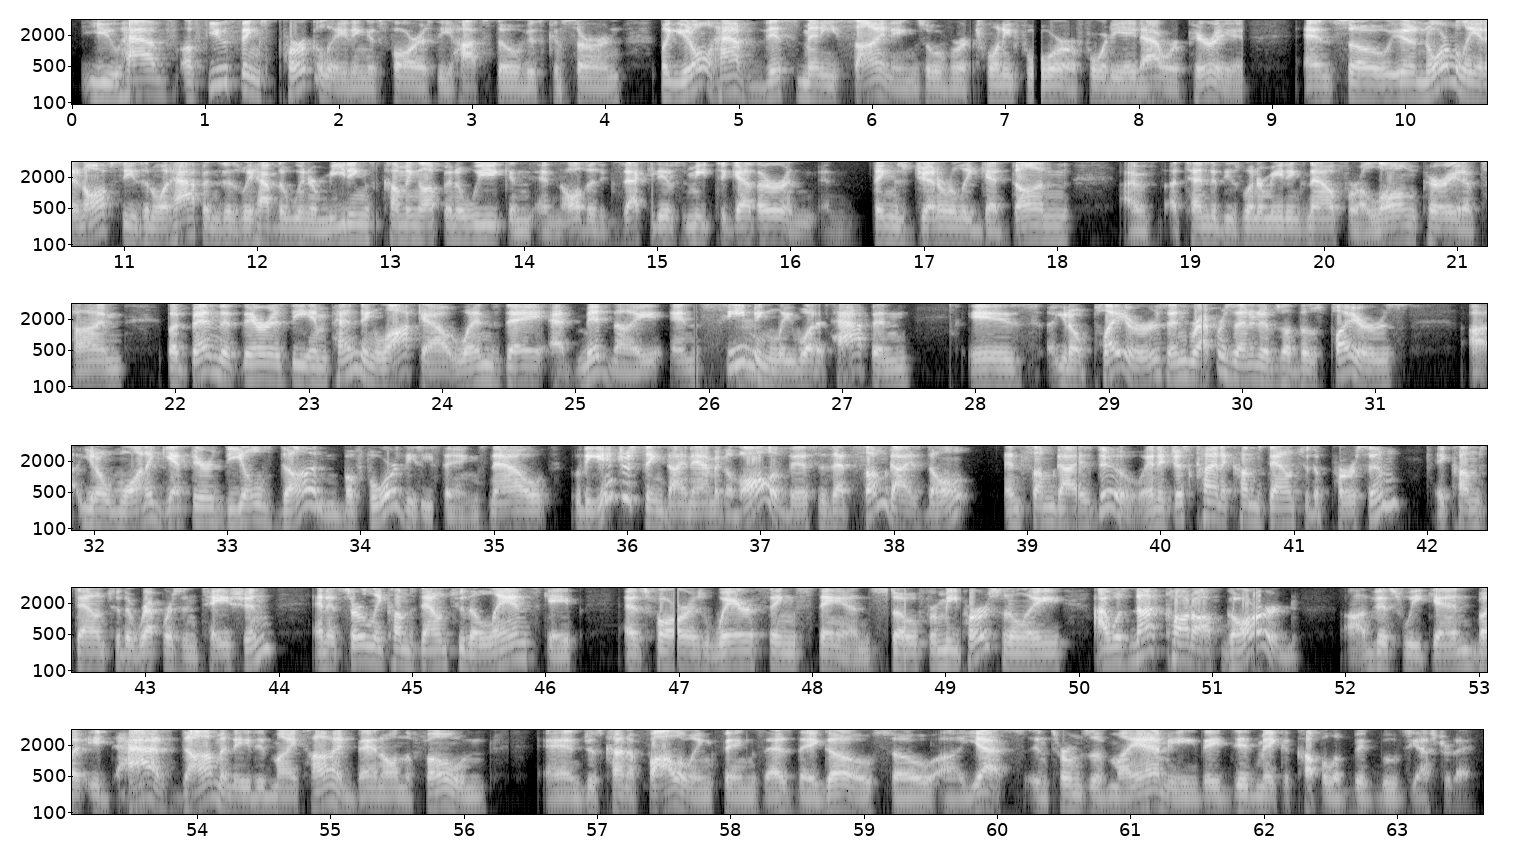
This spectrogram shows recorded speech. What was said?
you have a few things percolating as far as the hot stove is concerned, but you don't have this many signings over a 24 or 48 hour period. And so, you know, normally in an off season, what happens is we have the winter meetings coming up in a week, and, and all the executives meet together, and, and things generally get done. I've attended these winter meetings now for a long period of time. But Ben, that there is the impending lockout Wednesday at midnight, and seemingly what has happened is you know players and representatives of those players. Uh, you know, want to get their deals done before these things. Now, the interesting dynamic of all of this is that some guys don't and some guys do. And it just kind of comes down to the person, it comes down to the representation, and it certainly comes down to the landscape as far as where things stand. So for me personally, I was not caught off guard uh, this weekend, but it has dominated my time, Ben, on the phone and just kind of following things as they go. So, uh, yes, in terms of Miami, they did make a couple of big moves yesterday.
